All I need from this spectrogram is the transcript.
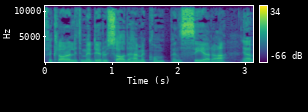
förklara lite mer det du sa, det här med kompensera. Ja,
